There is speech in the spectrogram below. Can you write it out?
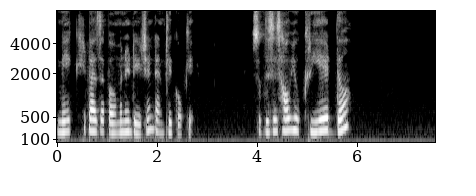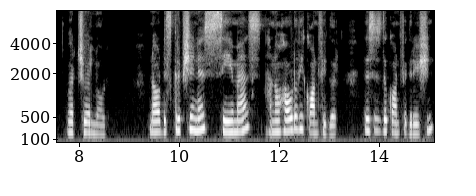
make it as a permanent agent and click ok. So this is how you create the virtual node. Now description is same as now how do we configure? This is the configuration.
